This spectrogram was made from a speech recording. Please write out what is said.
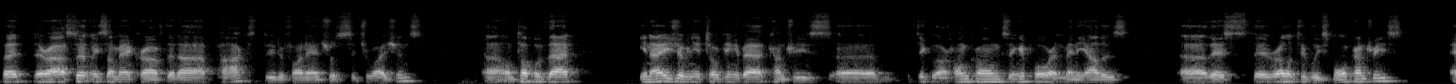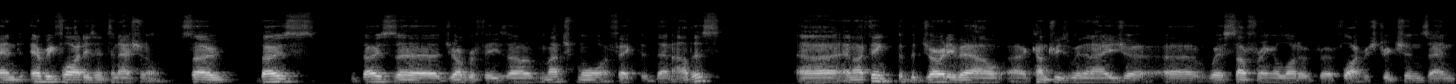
but there are certainly some aircraft that are parked due to financial situations. Uh, on top of that, in Asia, when you're talking about countries, uh, particularly Hong Kong, Singapore, and many others, uh, they're relatively small countries, and every flight is international. So those those uh, geographies are much more affected than others. Uh, and I think the majority of our uh, countries within Asia, uh, we're suffering a lot of flight restrictions, and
